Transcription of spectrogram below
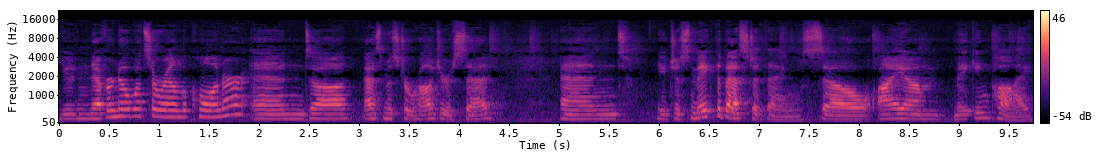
You never know what's around the corner. And uh, as Mr. Rogers said, and you just make the best of things. So I am making pie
